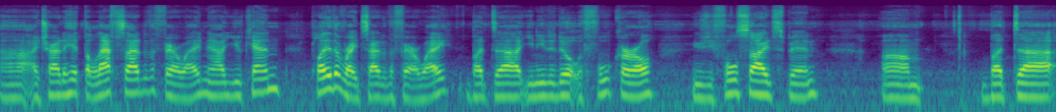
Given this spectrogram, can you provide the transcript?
Uh, I try to hit the left side of the fairway. Now you can play the right side of the fairway, but uh, you need to do it with full curl, usually full side spin. Um, but uh,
